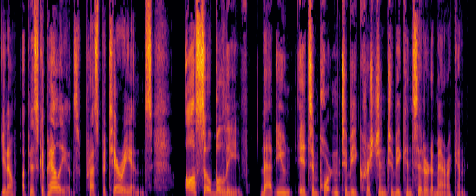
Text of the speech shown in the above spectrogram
you know, Episcopalians, Presbyterians also believe that you, it's important to be Christian to be considered American.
